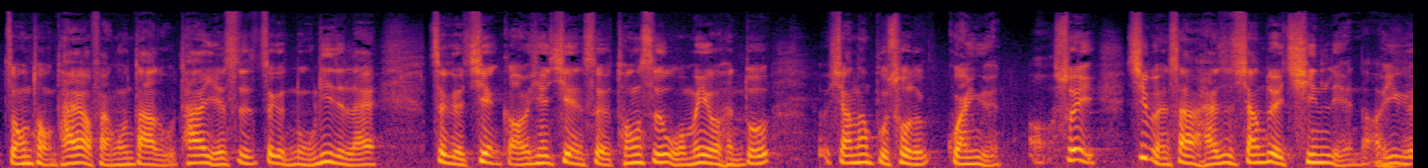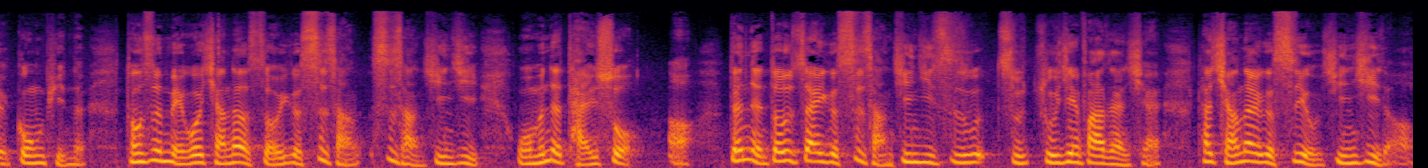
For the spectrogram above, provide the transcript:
总统他要反攻大陆，他也是这个努力的来这个建搞一些建设，同时我们有很多相当不错的官员。哦，所以基本上还是相对清廉的啊，一个公平的。同时，美国强调走一个市场市场经济，我们的台塑啊等等都是在一个市场经济之逐逐渐发展起来。他强调一个私有经济的哦。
